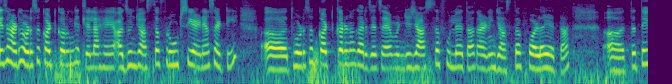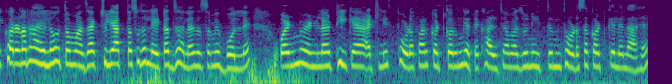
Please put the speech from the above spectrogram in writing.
ते झाड थोडंसं कट करून घेतलेलं आहे. अजून जास्त फ्रूट्स येण्यासाठी थोडंसं कट करणं गरजेचं आहे. म्हणजे जास्त फुलं येतात आणि जास्त फळं येतात. तर ते करणं राहिलं होतं माझं. ॲक्च्युली आत्तासुद्धा लेटच झालं आहे जसं मी बोलले. पण म्हणलं ठीक आहे ॲटलिस्ट थोडंफार कट करून घेते. खालच्या बाजूने इथून थोडंसं कट केलेलं आहे.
